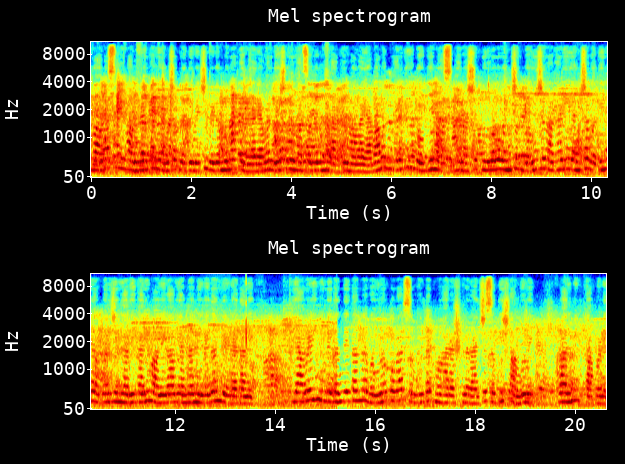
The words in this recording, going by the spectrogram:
बाबासाहेब आंबेडकर यांच्या प्रतिमेची विडंबना करणाऱ्यावर देशद्रोहाचा गुन्हा दाखल व्हावा याबाबत भारतीय बौद्ध महासभा नाशिक पूर्व व वंचित बहुजन आघाडी यांच्या वतीने अपर जिल्हाधिकारी मालेगाव यांना निवेदन देण्यात आले. यावेळी निवेदन देताना गौरव पवार संघटक महाराष्ट्र राज्य सतीश तांगुले वाल्मिक कापडे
